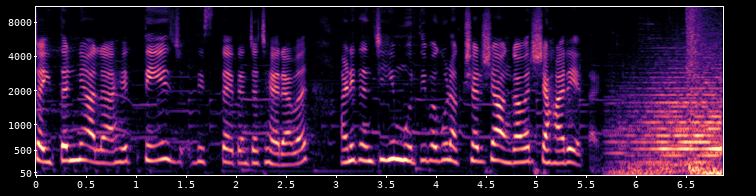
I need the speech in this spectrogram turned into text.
चैतन्य आलं आहे तेज दिसतंय त्यांच्या चेहऱ्यावर. आणि त्यांची ही मूर्ती बघून अक्षरशः अंगावर शहारे येत आहेत.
